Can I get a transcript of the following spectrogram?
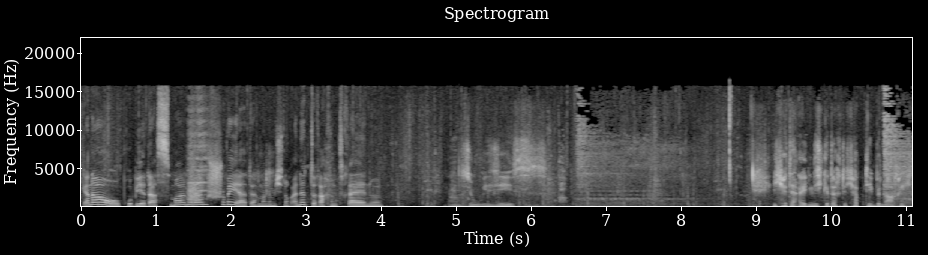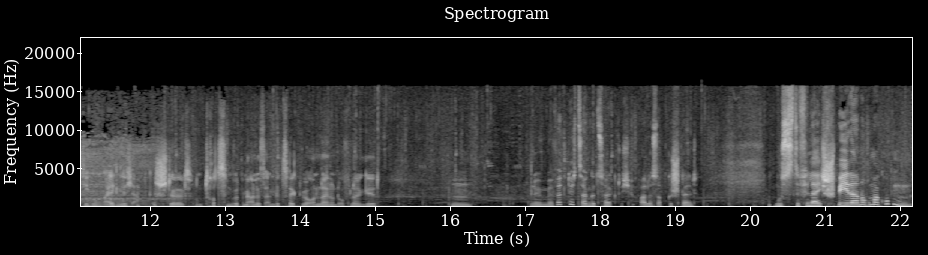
Genau, probier das mal mit einem Schwert. Da haben wir nämlich noch eine Drachenträne. So ist es. Ich hätte eigentlich gedacht, ich habe die Benachrichtigung eigentlich abgestellt. Und trotzdem wird mir alles angezeigt, wer online und offline geht. Hm. Nö, mir wird nichts angezeigt. Ich habe alles abgestellt. Musste vielleicht später noch mal gucken.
